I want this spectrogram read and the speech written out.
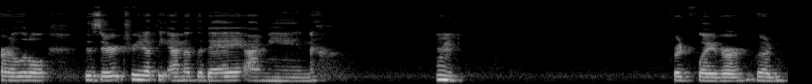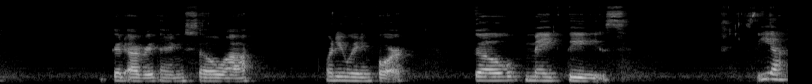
or a little dessert treat at the end of the day. I mean, mm, good flavor, good, good everything. So, uh, what are you waiting for? Go make these. See ya.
